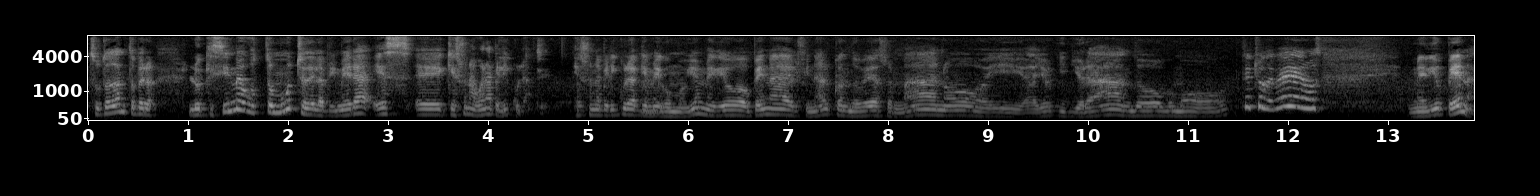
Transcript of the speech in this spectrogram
asustó tanto, pero lo que sí me gustó mucho de la primera es eh, que es una buena película. Sí. Es una película que me conmovió, me dio pena el final cuando ve a su hermano y a Yorkie llorando, como, te echo de menos. Me dio pena.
